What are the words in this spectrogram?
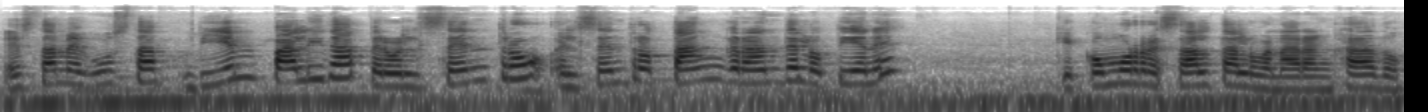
Esta me gusta bien pálida, pero el centro, el centro tan grande lo tiene que como resalta lo anaranjado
